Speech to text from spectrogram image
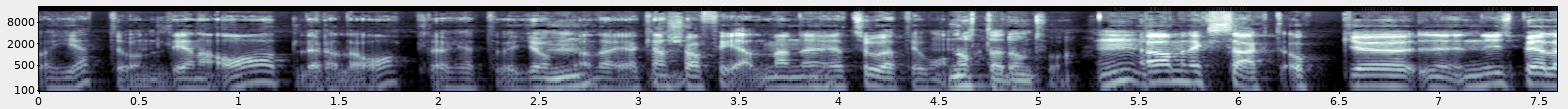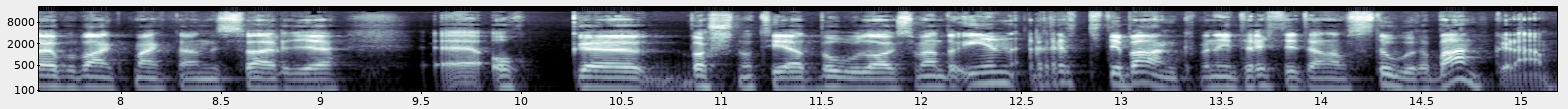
vad heter hon? Lena Adler eller Apler heter väl grundaren där. Jag kanske har fel, men jag tror att det är hon. Något av de två. Mm, ja, men exakt. Och ny spelare på bankmarknaden i Sverige. Och börsnoterat bolag som ändå är en riktig bank, men inte riktigt en av storbankerna.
